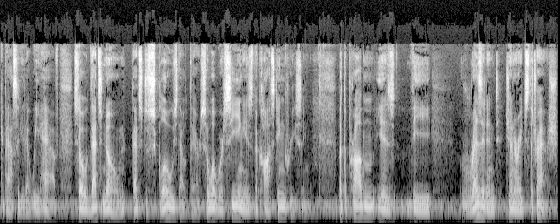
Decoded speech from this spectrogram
capacity that we have. So that's known, that's disclosed out there. So what we're seeing is the cost increasing. But the problem is the resident generates the trash.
